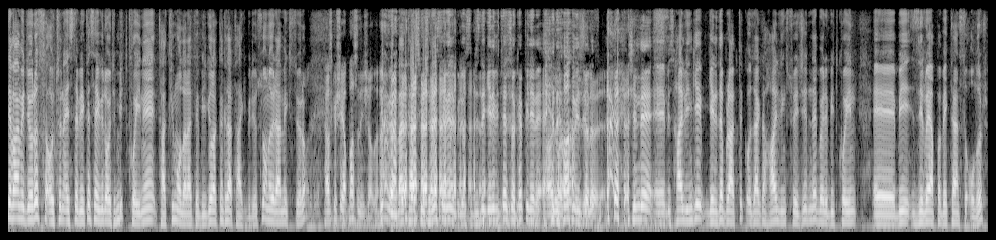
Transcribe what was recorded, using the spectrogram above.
devam ediyoruz. Oytun Es'le birlikte sevgili Oytun Bitcoin'i takvim olarak ve bilgi olarak ne kadar takip ediyorsun onu öğrenmek istiyorum. Ters köşe yapmazsın inşallah. Bilmiyorum ben ters köşeleri severim biliyorsun. Bizde geri vites yok hep ileri. Hadi devam bakalım, ediyoruz. Şimdi e, biz halving'i geride bıraktık. Özellikle halving sürecinde böyle Bitcoin e, bir zirve yapma beklentisi olur.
